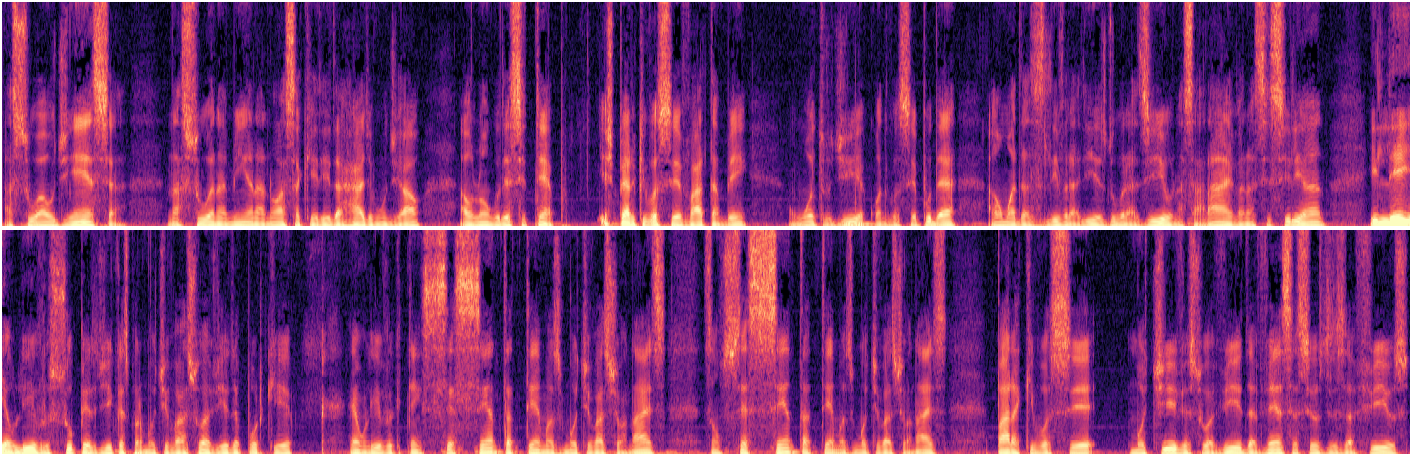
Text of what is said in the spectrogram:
a sua audiência na sua, na minha, na nossa querida Rádio Mundial ao longo desse tempo. E espero que você vá também um outro dia, quando você puder, a uma das livrarias do Brasil, na Saraiva, na Siciliano, e leia o livro Super Dicas para Motivar a Sua Vida, porque é um livro que tem 60 temas motivacionais, são 60 temas motivacionais para que você motive a sua vida, vença seus desafios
